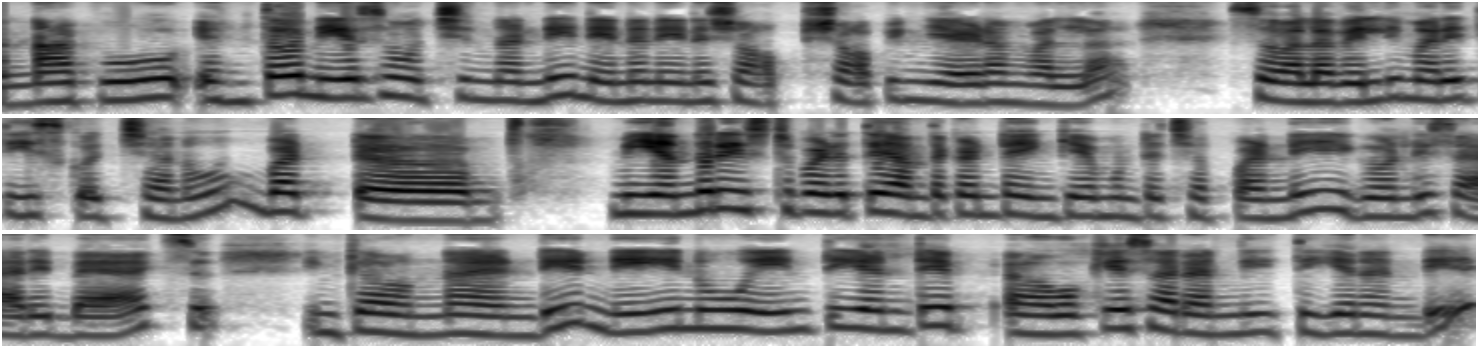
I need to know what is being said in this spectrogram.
నాకు ఎంతో నీరసం వచ్చిందండి. నిన్న నేను షాప్ షాపింగ్ చేయడం వల్ల. సో, అలా వెళ్ళి మరీ తీసుకొచ్చాను. బట్ మీ అందరూ ఇష్టపడితే అంతకంటే ఇంకేముంటే చెప్పండి. ఇగోండి శారీ బ్యాగ్స్ ఇంకా ఉన్నాయండి. నేను ఏంటి అంటే ఒకేసారి అన్నీ తీయనండి.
